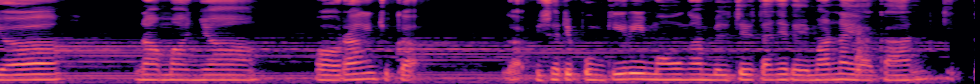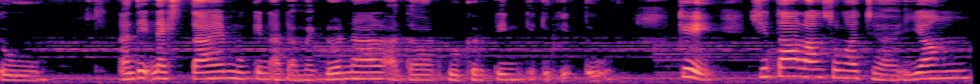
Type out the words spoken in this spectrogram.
ya namanya orang juga nggak bisa dipungkiri mau ngambil ceritanya dari mana ya kan gitu nanti next time mungkin ada McDonald atau Burger King gitu-gitu oke kita langsung aja yang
